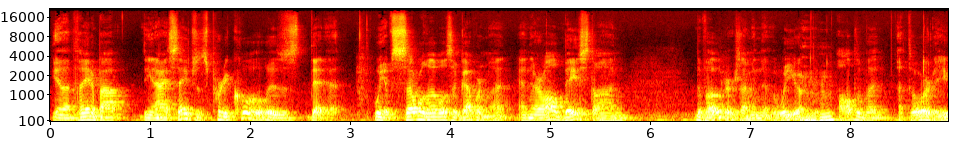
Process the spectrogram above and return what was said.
you know the thing about the United States that's pretty cool is that we have several levels of government, and they're all based on the voters. I mean, we are mm-hmm. the ultimate authority,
